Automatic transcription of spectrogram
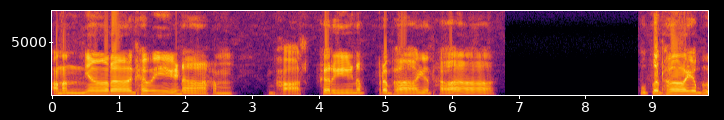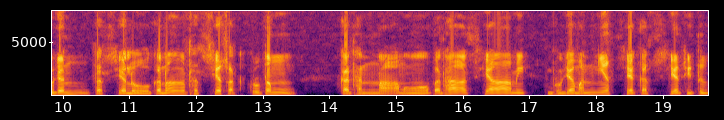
अनन्याराघवेणाहम् भास्करेण प्रभायथा उपधाय भुजम् तस्य लोकनाथस्य सत्कृतम्। कथम् नामोपधास्यामि भुजमन्यस्य कस्यचित्।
